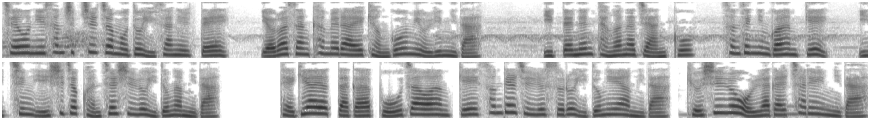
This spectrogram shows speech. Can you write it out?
체온이 37.5도 이상일 때 열화상 카메라에 경고음이 울립니다. 이때는 당황하지 않고 선생님과 함께 2층 일시적 관찰실로 이동합니다. 대기하였다가 보호자와 함께 선별 진료소로 이동해야 합니다. 교실로 올라갈 차례입니다.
